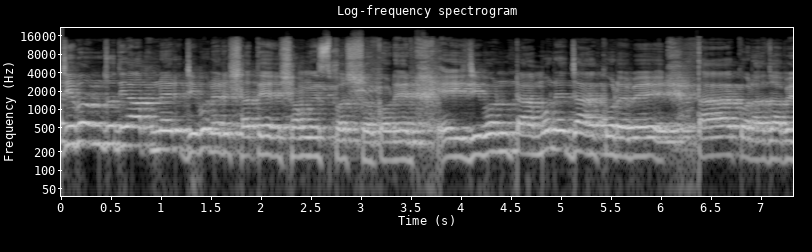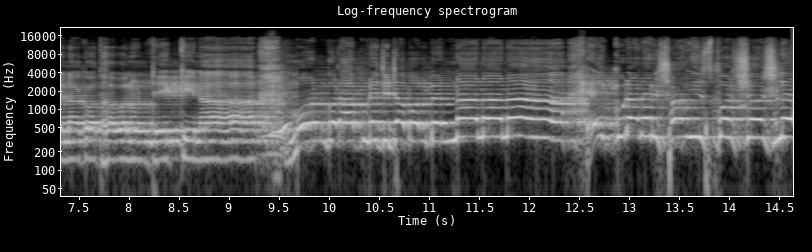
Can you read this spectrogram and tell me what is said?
জীবন যদি আপনার জীবনের সাথে সংস্পর্শ করেন, এই জীবনটা মনে যা করবে, তা করা যাবে না। কথা বলুন ঠিক কিনা? মন করে আপনি যেটা বলবেন, না না না। এই কোরআনের সংস্পর্শ আসলে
